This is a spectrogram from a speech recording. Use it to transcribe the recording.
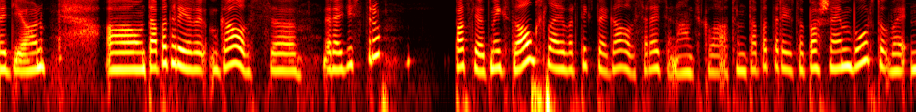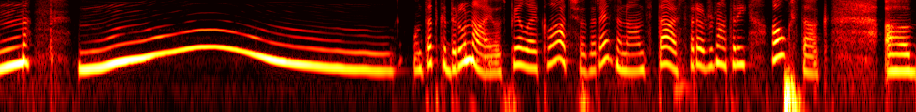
reģionu. Un tāpat arī ar galvas reģistru pats ļoti mīkstu augstslēju var tikt pie galvas rezonances klāt, un tāpat arī to pašu M burtu vai N. Un tad, kad runājot, pieliek klāt šo rezonanci, tā es varu runāt arī augstāk. Uh,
